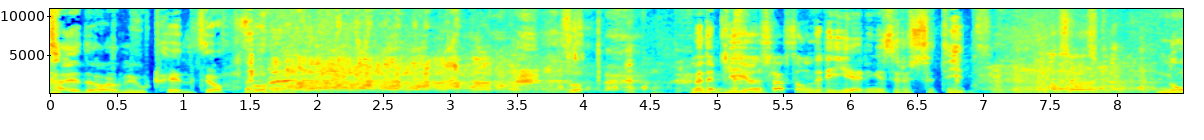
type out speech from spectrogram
Nei, det har de gjort hele tida. Så. Så. Men det blir jo en slags sånn regjeringens russetid. Altså, Nå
